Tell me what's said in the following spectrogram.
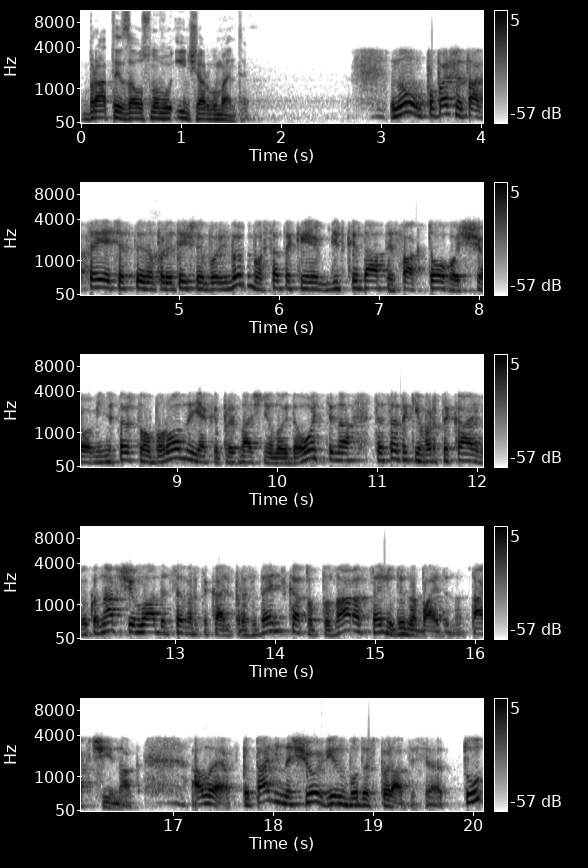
брати за основу інші аргументи? Ну, по-перше, так, це є частина політичної боротьби, бо все-таки відкидати факт того, що Міністерство оборони, як і призначення Ллойда Остіна, це все-таки вертикаль виконавчої влади, це вертикаль президентська, тобто зараз це людина Байдена, так чи інак. Але в питанні на що він буде спиратися, тут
